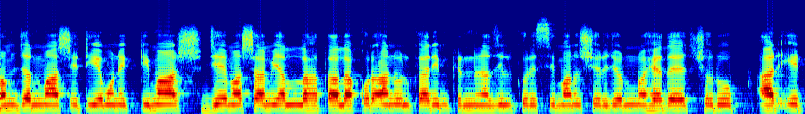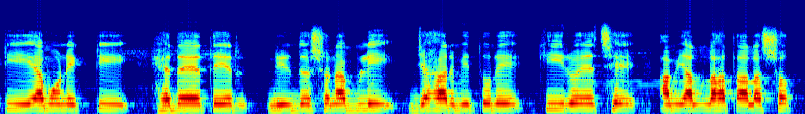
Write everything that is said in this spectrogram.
রমজান মাস এটি এমন একটি মাস, যে মাসে আমি আল্লাহ তাআলা কোরআনুল কারিমকে নাজিল করেছি মানুষের জন্য হেদায়েত স্বরূপ। আর এটি এমন একটি হেদায়েতের নির্দেশনাবলী, যাহার ভিতরে কি রয়েছে, আমি আল্লাহ তাআলা সত্য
